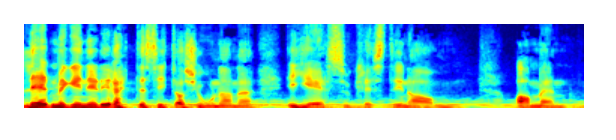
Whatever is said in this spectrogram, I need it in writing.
Led meg inn i de rette situasjonene. I Jesu Kristi navn. Amen.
